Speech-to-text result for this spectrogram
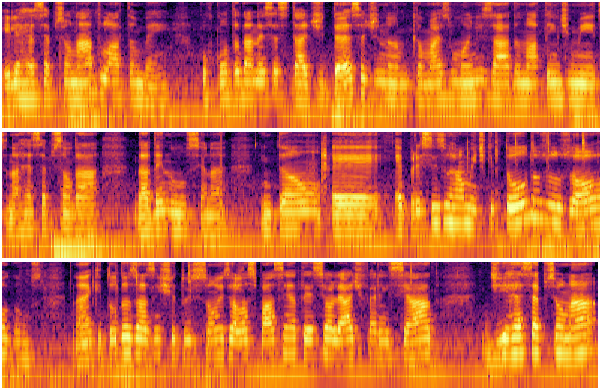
ele é recepcionado lá também, por conta da necessidade dessa dinâmica mais humanizada no atendimento, na recepção da, da denúncia. Né? Então, é, é preciso realmente que todos os órgãos, né, que todas as instituições, elas passem a ter esse olhar diferenciado de recepcionar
